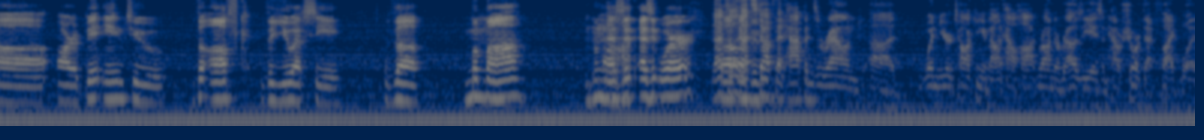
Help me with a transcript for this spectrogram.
uh, are a bit into the UFC, the UFC, the MMA, as it as it were. That's Uh, all that stuff that happens around uh, when you're talking about how hot Ronda Rousey is and how short that fight was.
